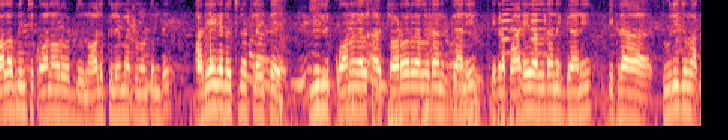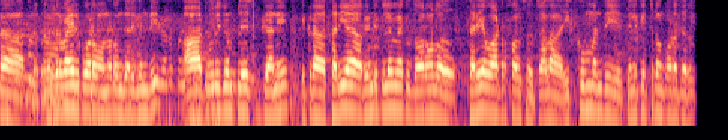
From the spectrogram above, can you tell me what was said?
ఓలా నుంచి కోనం రోడ్డు నాలుగు కిలోమీటర్లు ఉంటుంది. అదే కానీ వచ్చినట్లయితే వీళ్ళు కోనం వెళ్ళ చోడవరం వెళ్ళడానికి కానీ ఇక్కడ పాడేరు వెళ్ళడానికి కానీ ఇక్కడ టూరిజం అక్కడ రిజర్వాయర్ కూడా ఉండడం జరిగింది. ఆ టూరిజం ప్లేస్కి కానీ ఇక్కడ సరియా రెండు కిలోమీటర్ల దూరంలో సరియా వాటర్ ఫాల్స్ చాలా ఎక్కువ మంది తిలకించడం కూడా జరుగుతుంది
